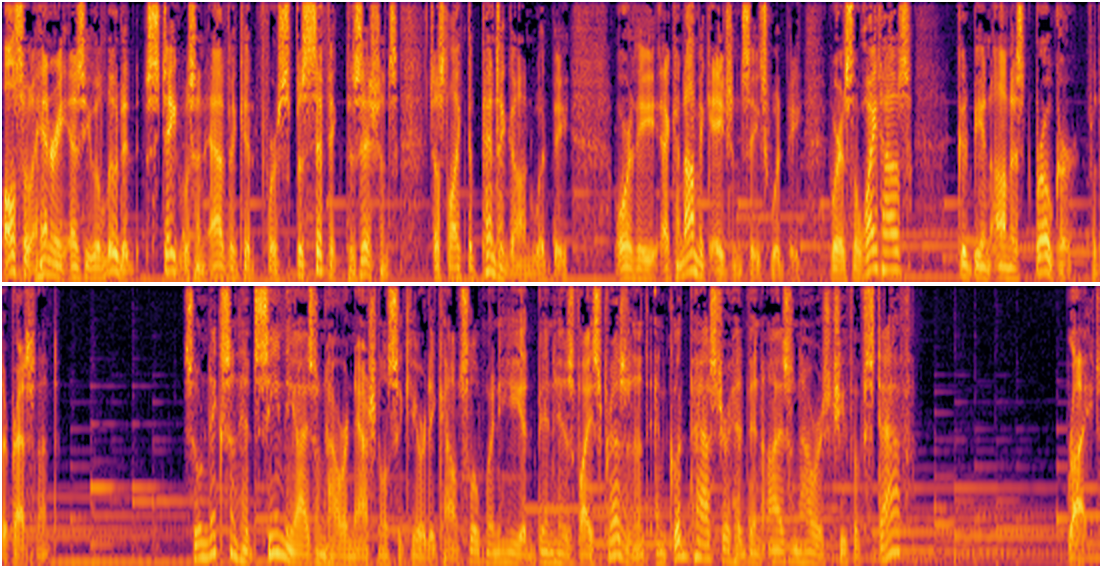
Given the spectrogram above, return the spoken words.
Also, Henry, as you alluded, State was an advocate for specific positions, just like the Pentagon would be, or the economic agencies would be, whereas the White House could be an honest broker for the President. So Nixon had seen the Eisenhower National Security Council when he had been his vice president and Goodpaster had been Eisenhower's chief of staff? Right.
